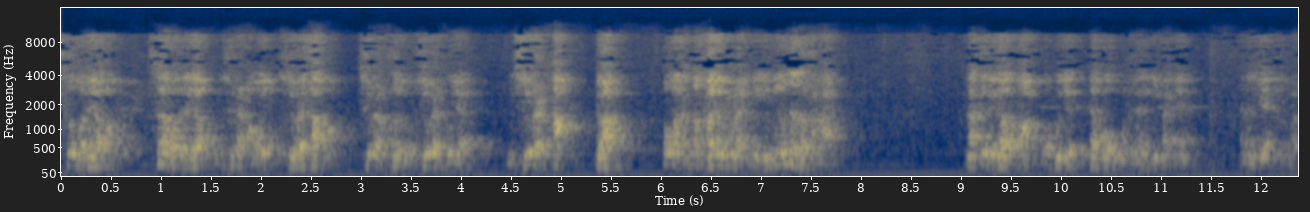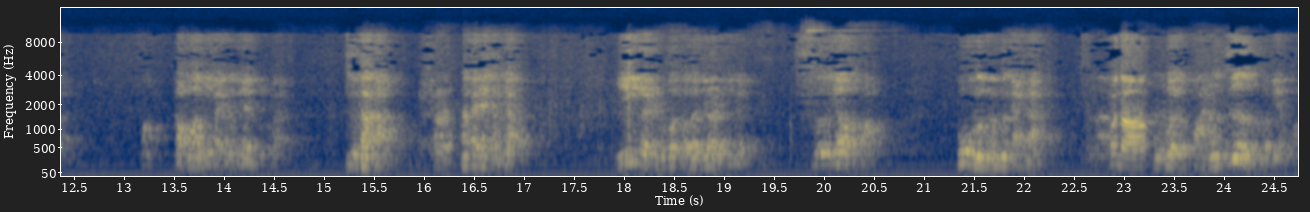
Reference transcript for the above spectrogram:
吃我的药吧，吃了我的药，你随便熬夜，随便上网，随便喝酒，随便抽烟，你随便烫，对吧？包括咱们环境污染，对你没有任何伤害。那这个药的话，我估计再过五十年、一百年才能研制出来，啊，搞不好一百年都研制出来，是不是这样的。是那大家想一下，一个人如果得了第二疾病，吃药的话，功能能不能改善？不能，不会发生任何变化。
